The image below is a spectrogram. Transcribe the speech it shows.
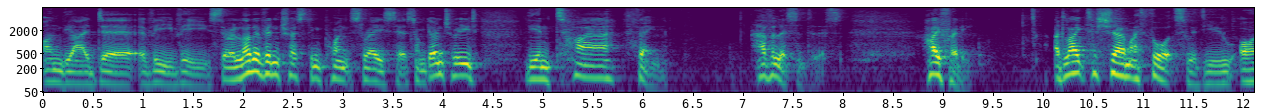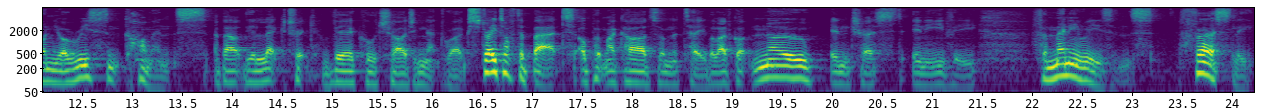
on the idea of EVs. There are a lot of interesting points raised here, so I'm going to read the entire thing. Have a listen to this. Hi, Freddie. I'd like to share my thoughts with you on your recent comments about the electric vehicle charging network. Straight off the bat, I'll put my cards on the table. I've got no interest in EV for many reasons. Firstly,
